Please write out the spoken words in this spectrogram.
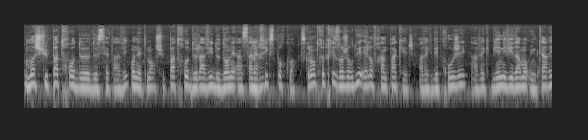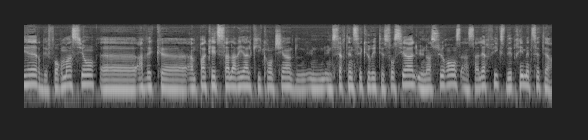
moi, je suis pas trop de, cet avis, honnêtement. Je suis pas trop de l'avis de donner un salaire mhm. fixe. Pourquoi? Parce que l'entreprise, aujourd'hui, elle offre un package avec des projets, avec bien évidemment une carrière, des formations, euh, avec euh, un package salarial qui contient une, une, certaine sécurité sociale, une assurance, un salaire fixe, des primes, etc.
